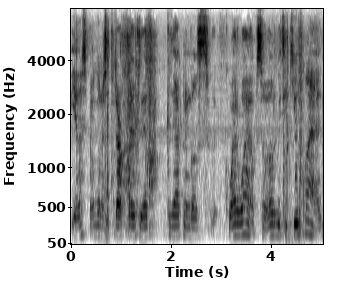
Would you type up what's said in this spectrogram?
yes, I'm gonna start there because cause that acronym goes quite a while. So LGBTQ flag.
